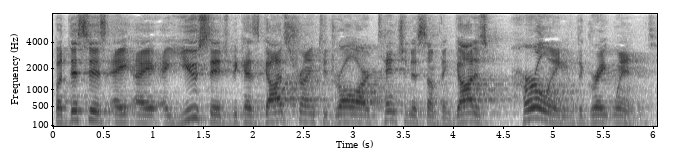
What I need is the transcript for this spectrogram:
But this is a, a, a usage because God's trying to draw our attention to something. God is hurling the great wind.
